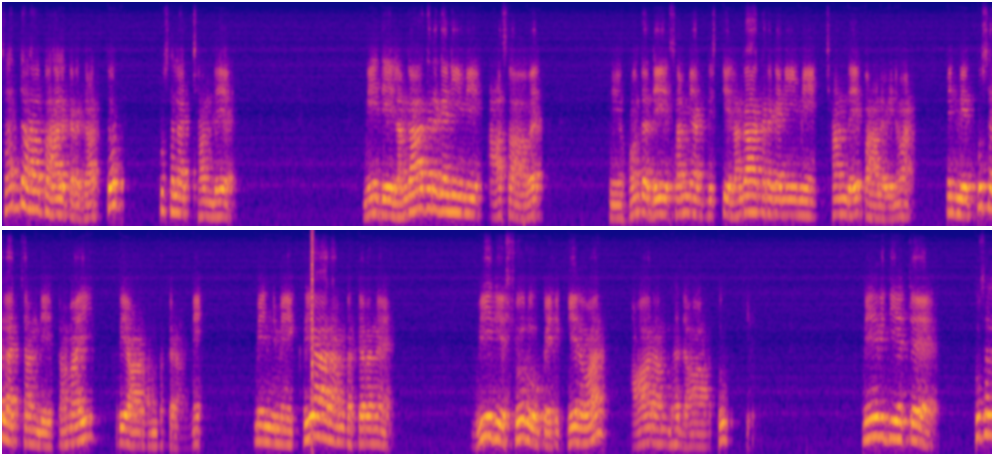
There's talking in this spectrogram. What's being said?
ශ්‍රද්ධාව පහළ කරගත්තොත් කුසල ඡන්දය මේ දේ ළඟා කර ගැනීමේ ආසාව මේ හොඳ දේ සම්‍යක් දෘෂ්ටිය ළඟා කර ගැනීමේ ඡන්දය පහළ වෙනවා. මෙන්න මේ කුසල ඡන්දේ තමයි ක්‍රියාරම්භ කරන්නේ. මෙන්න මේ ක්‍රියාරම්භ කරන වීර්ය ස්වરૂපයට කියනවා ආරම්භ ධාතු කියලා. මේ විදිහට කුසල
